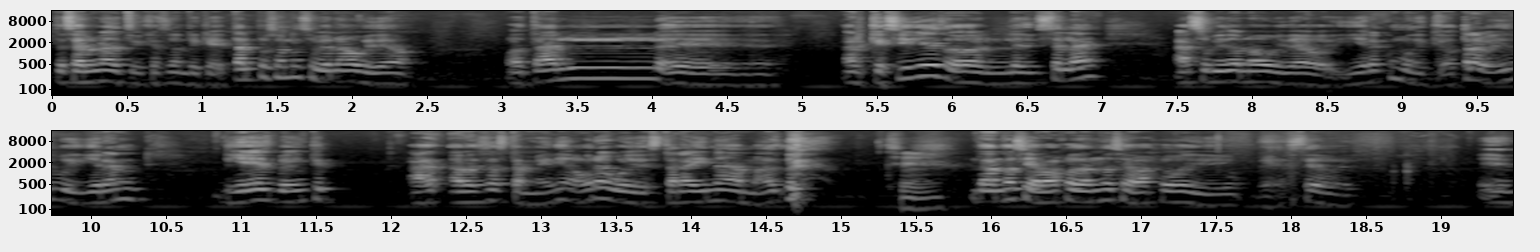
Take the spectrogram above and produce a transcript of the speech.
te sale una notificación de que tal persona subió un nuevo video o tal eh, al que sigues o le dices like, ha subido un nuevo video. Y era como de que otra vez, güey, y eran 10, 20, a, veces hasta media hora, güey, de estar ahí nada más. Sí. dando hacia abajo, dando hacia abajo, y digo, ese, güey.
